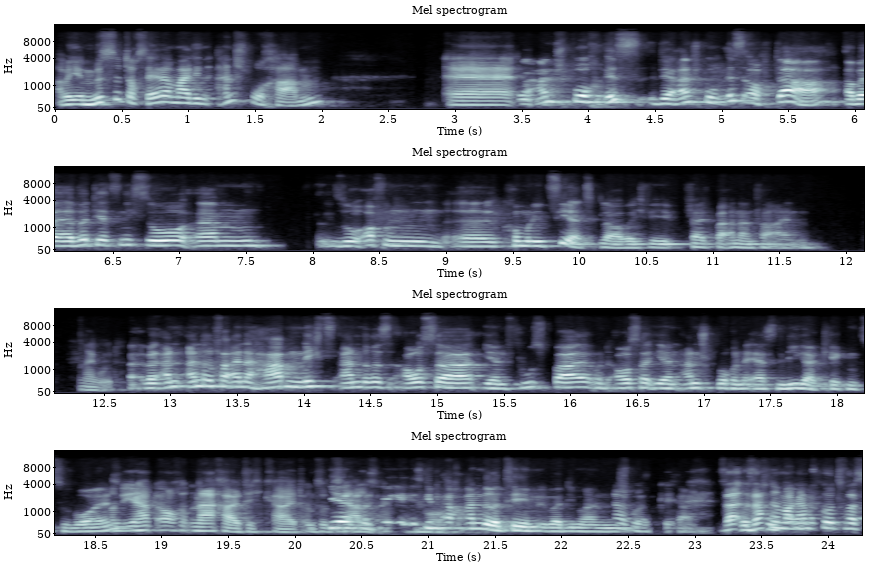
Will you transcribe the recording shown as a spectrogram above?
Aber ihr müsstet doch selber mal den Anspruch haben, Äh, der, Anspruch ist, der Anspruch ist auch da, aber er wird jetzt nicht so, ähm, so offen äh, kommuniziert, glaube ich, wie vielleicht bei anderen Vereinen. Na gut. Weil andere Vereine haben nichts anderes außer ihren Fußball und außer ihren Anspruch in der ersten Liga kicken zu wollen. Und ihr habt auch Nachhaltigkeit und soziales. Ja, es gibt auch andere Themen, über die man ja, sprechen kann. Sa sag mir mal ganz kurz, was,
